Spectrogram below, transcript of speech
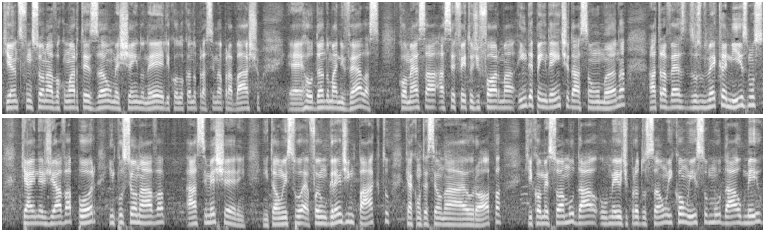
que antes funcionava com um artesão mexendo nele, colocando para cima para baixo, é, rodando manivelas, começa a ser feito de forma independente da ação humana, através dos mecanismos que a energia a vapor impulsionava a se mexerem. Então isso é, foi um grande impacto que aconteceu na Europa, que começou a mudar o meio de produção e com isso mudar o meio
